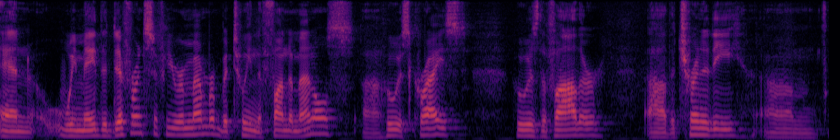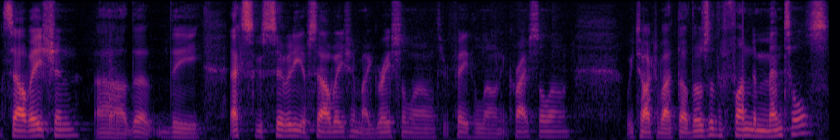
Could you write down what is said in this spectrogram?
and we made the difference, if you remember, between the fundamentals uh, who is Christ, who is the Father, uh, the Trinity, um, salvation, uh, the, the exclusivity of salvation by grace alone, through faith alone, in Christ alone. We talked about. Those are the fundamentals.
